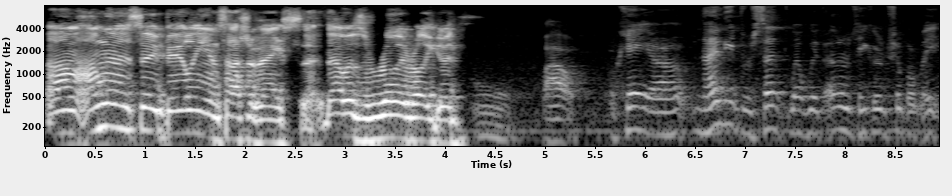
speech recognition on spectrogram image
Um, I'm gonna say Bayley and Sasha Banks. That was really really good. Wow. Okay, uh, 90% went with Undertaker Triple H.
